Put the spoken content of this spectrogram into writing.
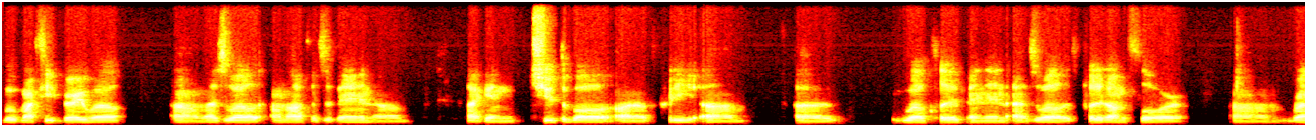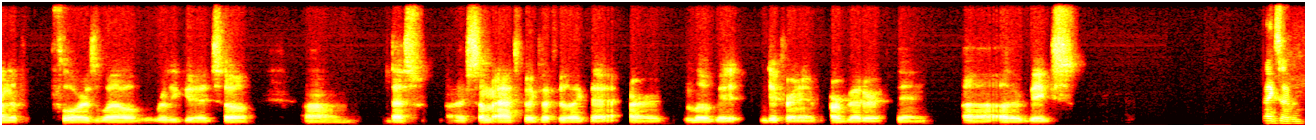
move my feet very well. Um, as well on the offensive end, um, I can shoot the ball on a pretty um, uh, well clip, and then as well as put it on the floor, um, run the floor as well, really good. So um, that's uh, some aspects I feel like that are a little bit different or better than uh, other bigs. Thanks, Evan.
